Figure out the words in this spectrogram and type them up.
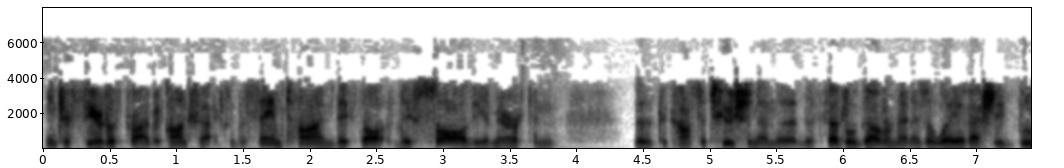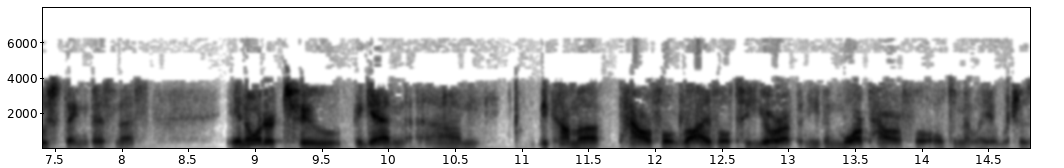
interfered with private contracts. At the same time, they thought they saw the American the, the Constitution and the, the federal government as a way of actually boosting business in order to again um, become a powerful rival to Europe and even more powerful ultimately, which is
